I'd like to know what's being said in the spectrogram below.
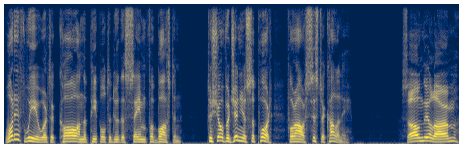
What if we were to call on the people to do the same for Boston, to show Virginia's support for our sister colony? Sound the alarm.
